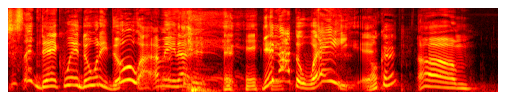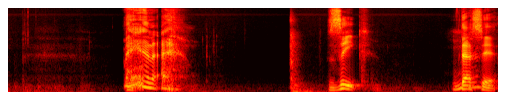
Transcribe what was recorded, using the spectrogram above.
just let Dan Quinn do what he do. I, I mean, I, getting out the way. Okay. Um, man, I- Zeke. That's it.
